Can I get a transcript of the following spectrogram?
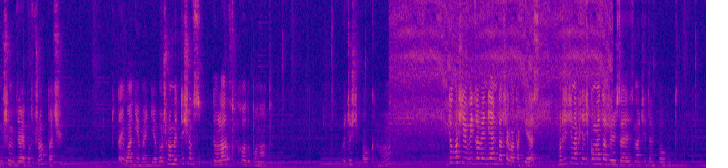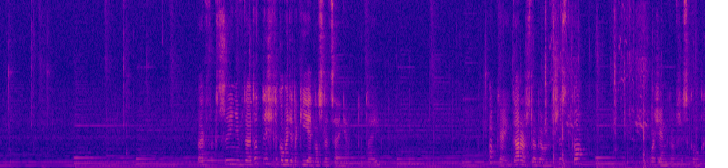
Musimy widzowie posprzątać. Tutaj ładnie będzie, bo już mamy 1000 dolarów przychodu ponad. Wyczyść okno. I to właśnie widzowie nie wiem dlaczego tak jest. Możecie napisać komentarz, jeżeli znacie ten powód. Widzę. To jeśli tylko będzie takie jedno zlecenie tutaj. Okej, garaż zrobiony, wszystko. Łazienka, wszystko ok.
